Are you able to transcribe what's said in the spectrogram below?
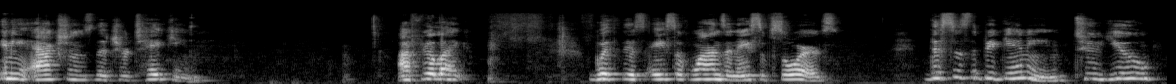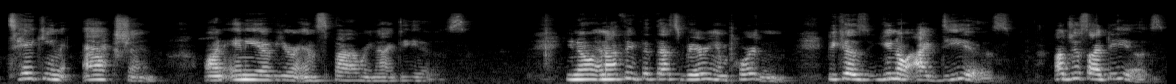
any actions that you're taking. I feel like with this Ace of Wands and Ace of Swords, this is the beginning to you taking action on any of your inspiring ideas. You know, and I think that that's very important because, you know, ideas are just ideas.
